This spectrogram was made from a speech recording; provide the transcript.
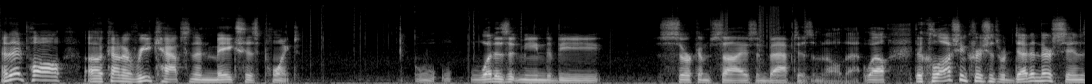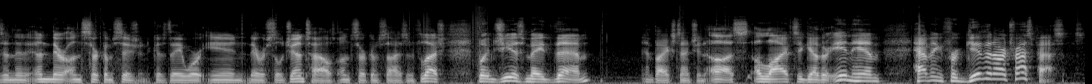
And then Paul uh, kind of recaps and then makes his point. What does it mean to be circumcised in baptism and all that? Well, the Colossian Christians were dead in their sins and in their uncircumcision because they were in they were still Gentiles, uncircumcised in flesh. But Jesus made them, and by extension us, alive together in him, having forgiven our trespasses,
